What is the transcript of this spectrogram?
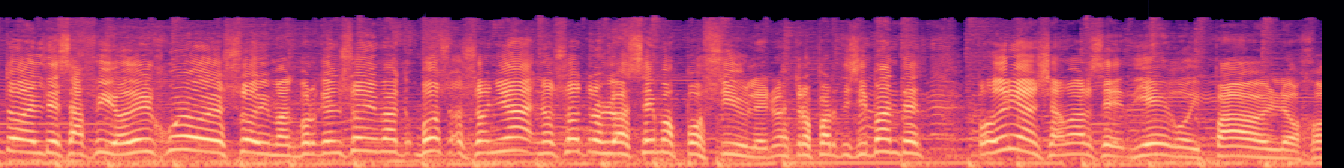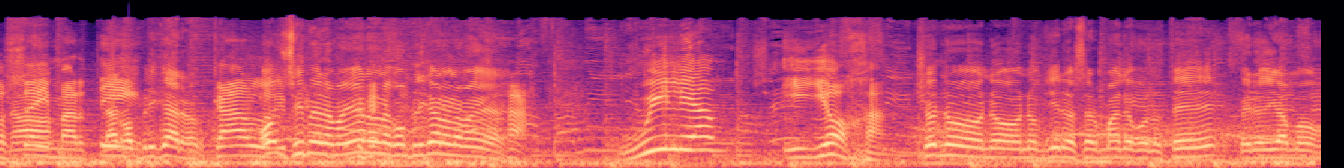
momento del desafío, del juego de Sodimac, porque en Sodimac vos soñá, nosotros lo hacemos posible. Nuestros participantes podrían llamarse Diego y Pablo, José No, y Martín. La complicaron. Carlos. y- 11 y media de la mañana la complicaron a la mañana. William y Johan. Yo no, no, no quiero ser malo con ustedes, pero digamos,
